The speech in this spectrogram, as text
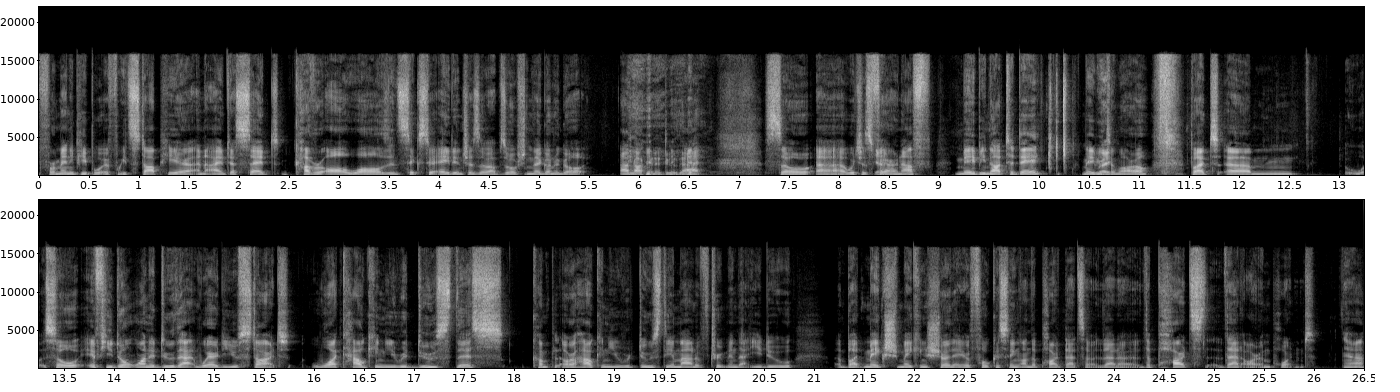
for many people, if we'd stop here and I just said cover all walls in six to eight inches of absorption, they're going to go, "I'm not going to do that." so, uh, which is yeah. fair enough. Maybe not today, maybe right. tomorrow, but um, so if you don't want to do that, where do you start? What? How can you reduce this, or how can you reduce the amount of treatment that you do, but make making sure that you're focusing on the part that's uh, that are the parts that are important. Yeah.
